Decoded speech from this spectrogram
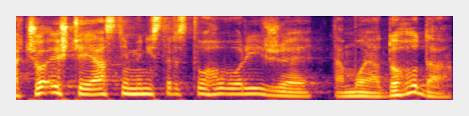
A čo ešte jasne ministerstvo hovorí, že tá moja dohoda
